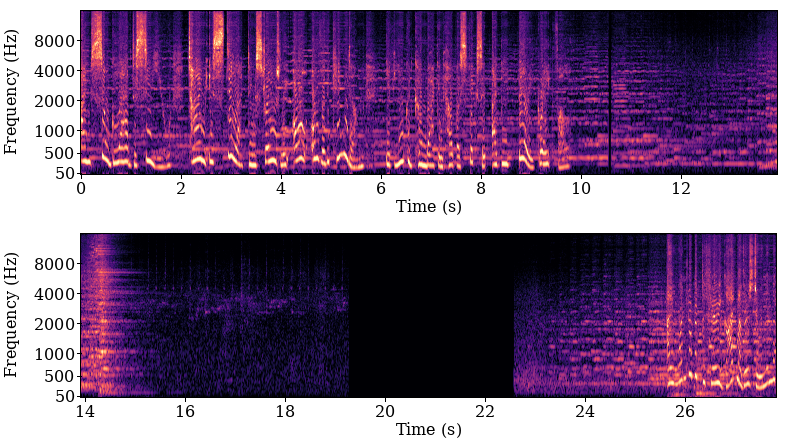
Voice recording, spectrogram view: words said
I'm so glad to see you. Time is still acting strangely all over the kingdom. If you could come back and help us fix it, I'd be very grateful. I wonder what the fairy godmother's doing in the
